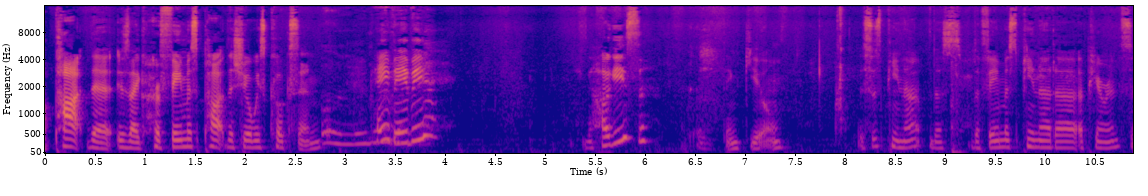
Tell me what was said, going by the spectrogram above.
a pot that is like her famous pot that she always cooks in. Hey, baby. Huggies? Thank you. This is Peanut, this the famous Peanut uh, appearance.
